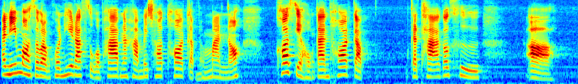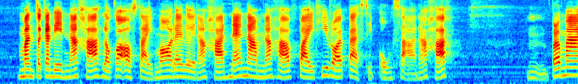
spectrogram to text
อันนี้เหมาะสำหรับคนที่รักสุขภาพนะคะ ไม่ชอบทอดกับน้ำมันเนาะข้อเสียของการทอดกับกระทะก็คืออ่ามันจะกระเด็นนะคะ แล้วก็เอาใส่หม้อได้เลยนะคะ แนะนำนะคะ ไฟที่ 180 องศานะคะ ประมาณ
